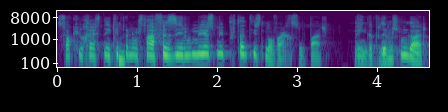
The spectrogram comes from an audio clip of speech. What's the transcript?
Só que o resto da equipa não está a fazer o mesmo e, portanto, isto não vai resultar. Ainda podemos mudar.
